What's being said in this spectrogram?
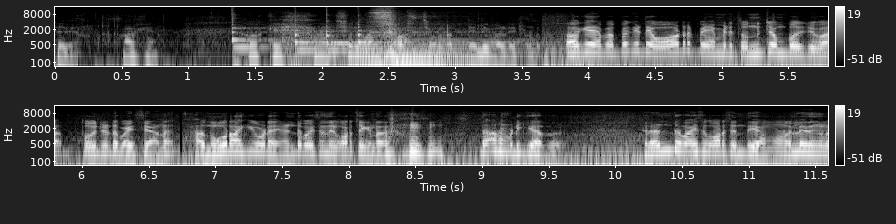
ശരി. ഓക്കെ. ഓക്കെ. ഐശ്വര്യമായിട്ട് ഫസ്റ്റ് ഓർഡർ ഡെലിവറി ആയിട്ടുണ്ട് ഓക്കെ അപ്പോൾ ഇപ്പോൾ കിട്ടിയ ഓർഡർ പേയ്മെന്റ് തൊണ്ണൂറ്റൊമ്പത് രൂപ തൊണ്ണൂറ്റെട്ട് പൈസയാണ്. അത് നൂറാക്കി കൂടെ. രണ്ട് പൈസ കുറച്ചിരിക്കുന്നത് ഇതാണ് പിടിക്കാത്തത്. രണ്ട് പൈസ കുറച്ച് എന്ത് ചെയ്യാൻ പോകണം അല്ലേ നിങ്ങൾ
